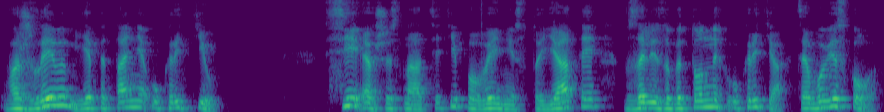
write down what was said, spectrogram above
Важливим є питання укриттів. Всі F-16 повинні стояти в залізобетонних укриттях. Це обов'язково.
